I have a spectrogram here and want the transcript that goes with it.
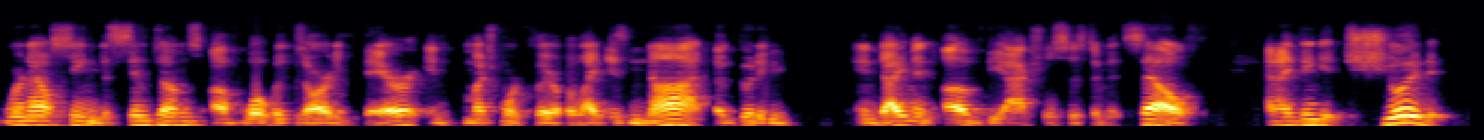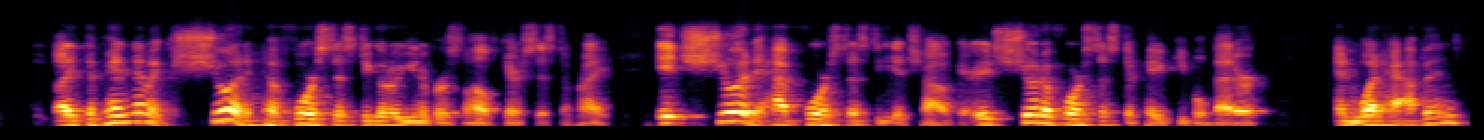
we're now seeing the symptoms of what was already there in much more clear light is not a good in- indictment of the actual system itself. And I think it should, like the pandemic should have forced us to go to a universal healthcare system, right? It should have forced us to get childcare. It should have forced us to pay people better. And what happened?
